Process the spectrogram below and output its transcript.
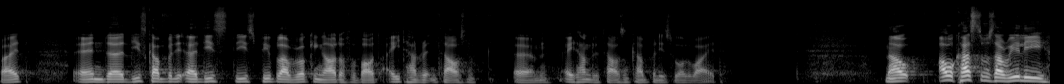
right? And uh, these, company, uh, these, these people are working out of about 800,000 um, 800, companies worldwide. Now, our customers are really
